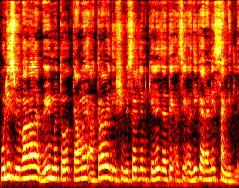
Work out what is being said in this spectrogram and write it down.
पोलीस विभागाला वेळ मिळतो त्यामुळे अकराव्या दिवशी विसर्जन केले जाते असे अधिकाऱ्यांनी सांगितले.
